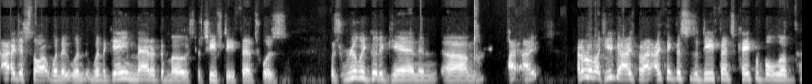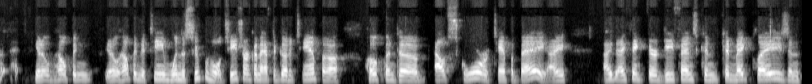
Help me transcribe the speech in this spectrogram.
I just thought when the, when when the game mattered the most, the Chiefs defense was was really good again. And um, I, I, I don't know about you guys, but I, I, think this is a defense capable of you know helping you know helping the team win the Super Bowl. Chiefs aren't going to have to go to Tampa hoping to outscore Tampa Bay. I I, I, think their defense can can make plays, and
